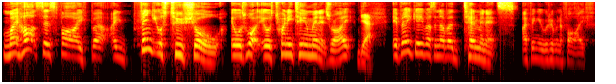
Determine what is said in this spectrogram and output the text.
my heart says five, but I think it was too short. It was what? It was twenty two minutes, right? Yeah. If they gave us another ten minutes, I think it would have been a five.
